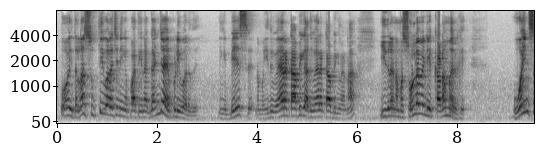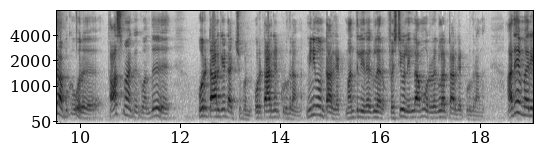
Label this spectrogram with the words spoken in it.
இப்போது இதெல்லாம் சுற்றி வளைச்சி நீங்கள் பார்த்தீங்கன்னா கஞ்சா எப்படி வருது? நீங்கள் பேஸு நம்ம இது வேறு டாபிக் அது வேறு டாபிக்லன்னா இல்லைன்னா இதில் நம்ம சொல்ல வேண்டிய கடமை இருக்குது ஒயின் ஷாப்புக்கு ஒரு டாஸ்மாக்கு வந்து ஒரு டார்கெட் அச்சீவ் பண்ணு ஒரு டார்கெட் கொடுக்குறாங்க. Minimum target monthly regular festival இல்லாமல் ஒரு ரெகுலர் டார்கெட் கொடுக்குறாங்க. அதே மாதிரி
